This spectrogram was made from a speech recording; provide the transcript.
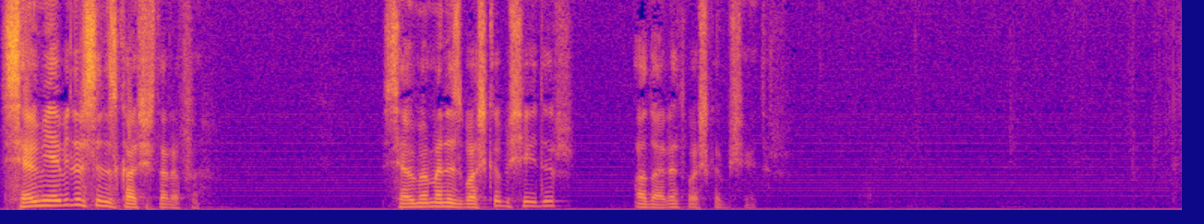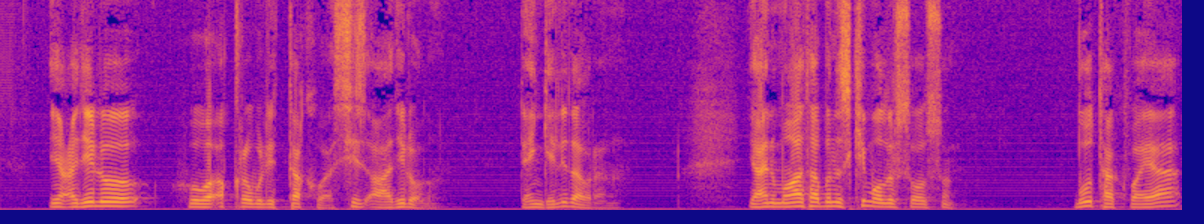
Sevmeyebilirsiniz karşı tarafı. Sevmemeniz başka bir şeydir, adalet başka bir şeydir. İ'dilu huve akrabu littakva. Siz adil olun. Dengeli davranın. Yani muhatabınız kim olursa olsun bu takvaya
